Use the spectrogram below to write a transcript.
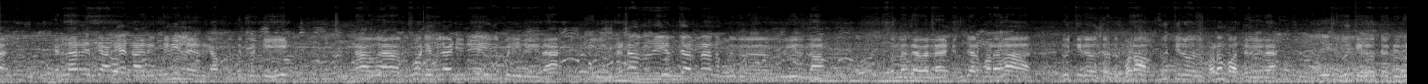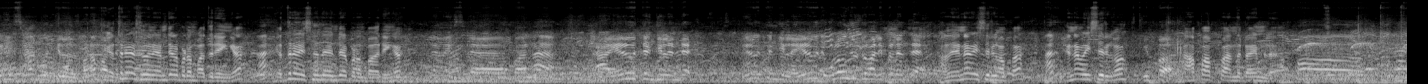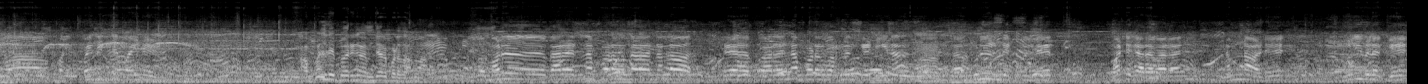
எல்லோரும் இருக்காங்க. நான் எனக்கு தெரியல எனக்கு அப்பத்தை பற்றி நான் போட்டி விளையாடினு இது பண்ணிட்டு இருக்கிறேன் ரெண்டாவது வந்து எம்ஜிஆர்னா நம்மளுக்கு உயிர் தான். சொல்ல தேவையில்ல. எம்ஜிஆர் படம்லாம் நூற்றி இருபத்தெட்டு படம் நூற்றி இருபது படம் பார்த்துருக்கிறேன். நூற்றி இருபத்தெட்டு ரிலீஸ் நூற்றி இருபது படம் எத்தனை வயசுல எம்ஜிஆர் படம் பார்த்துறீங்க எத்தனை வயசுல எம்ஜிஆர் படம் பார்க்குறீங்க? சின்ன வயசில் பார்த்தா நான் எழுபத்தஞ்சிலேருந்து எழுபத்தஞ்சில் எழுபது உழவு சுட்டு வாலிப்பிலேருந்து அது என்ன வயசு இருக்கும் அப்போ? என்ன வயசு இருக்கும்? இப்போ. அப்போ அப்போ அந்த டைமில் அப்போ பதினெட்டு பதினேழு. அப்போது இப்போ வரைக்கும் எம்ஜிஆர் படம் தான். மறு வேற என்ன படம் வந்தால் நல்லா வேற என்ன படம் வரணும்னு கேட்டிங்கன்னா குடியிருந்த கோயில் மாட்டுக்கார வேலன் நம் நாடு ஒளிவிளக்கு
